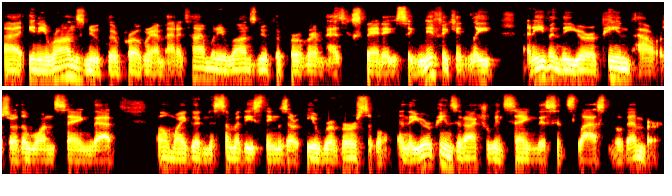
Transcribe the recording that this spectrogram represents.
uh, in Iran's nuclear program at a time when Iran's nuclear program has expanded significantly. And even the European powers are the ones saying that, oh my goodness, some of these things are irreversible. And the Europeans have actually been saying this since last November.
